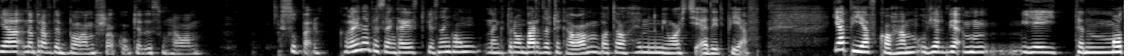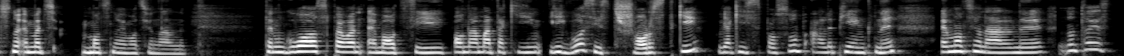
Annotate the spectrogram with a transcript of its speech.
Ja naprawdę byłam w szoku, kiedy słuchałam. Super. Kolejna piosenka jest piosenką, na którą bardzo czekałam, bo to hymn miłości Edith Piaf. Ja Piaf kocham, uwielbiam jej ten mocno, emoc mocno emocjonalny ten głos pełen emocji. Ona ma taki. Jej głos jest szorstki w jakiś sposób, ale piękny, emocjonalny. No to jest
